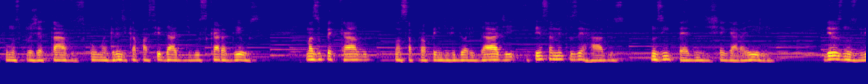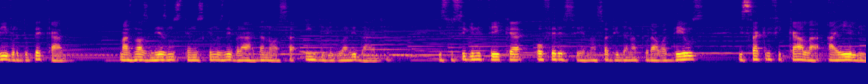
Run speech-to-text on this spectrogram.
Fomos projetados com uma grande capacidade de buscar a Deus, mas o pecado, nossa própria individualidade e pensamentos errados nos impedem de chegar a Ele. Deus nos livra do pecado, mas nós mesmos temos que nos livrar da nossa individualidade. Isso significa oferecer nossa vida natural a Deus e sacrificá-la a Ele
